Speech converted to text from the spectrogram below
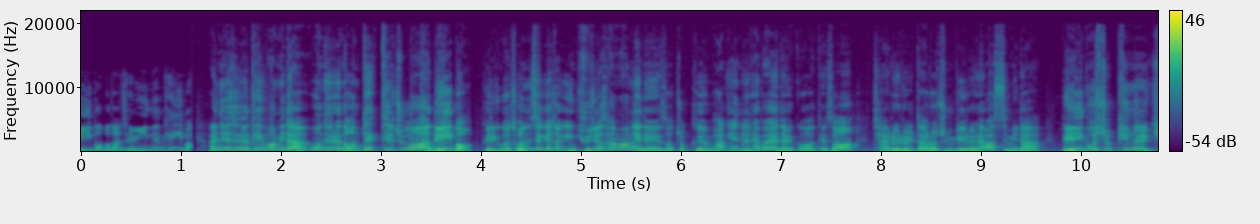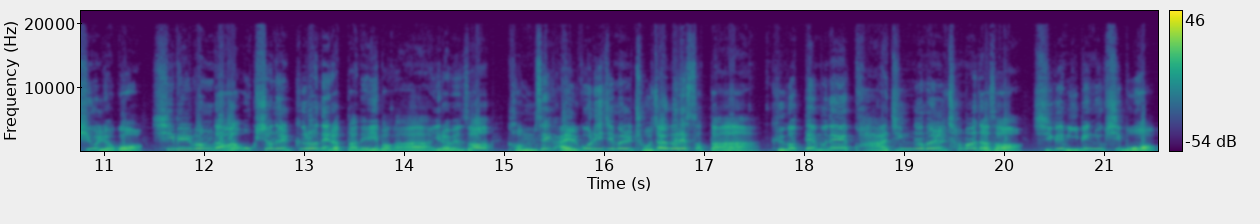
네이버보다 재미있는 테이버. 안녕하세요, 테이버입니다. 오늘은 언택트주와 네이버, 그리고 전 세계적인 규제 상황에 대해서 조금 확인을 해봐야 될 것 같아서 자료를 따로 준비를 해봤습니다. 네이버 쇼핑을 키우려고 11번가와 옥션을 끌어내렸다, 네이버가. 이러면서 검색 알고리즘을 조작을 했었다. 그것 때문에 과징금을 쳐맞아서 지금 265억,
